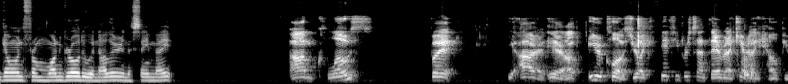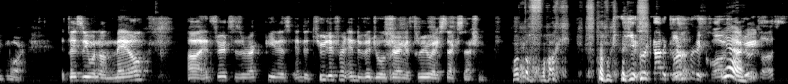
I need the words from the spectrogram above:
going from one girl to another in the same night? Um, close, but yeah. All right, here. I'll, you're close. You're like fifty percent there, but I can't really help you more. It's basically when a male uh, inserts his erect penis into two different individuals during a three-way sex session. What the fuck? you were kind of You're close. pretty close. Yeah. I Pretty close.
